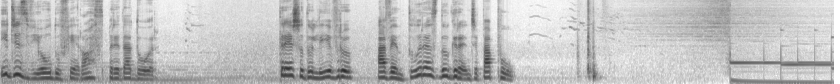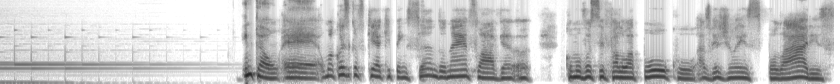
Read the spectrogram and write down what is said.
e desviou do feroz predador. Trecho do livro Aventuras do Grande Papu. Então, é, uma coisa que eu fiquei aqui pensando, né, Flávia, ah, como você falou há pouco, as regiões polares,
